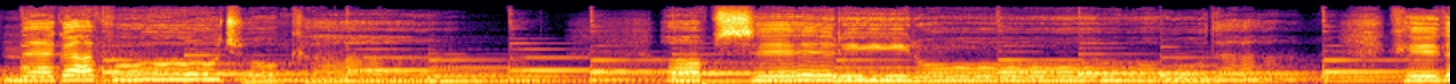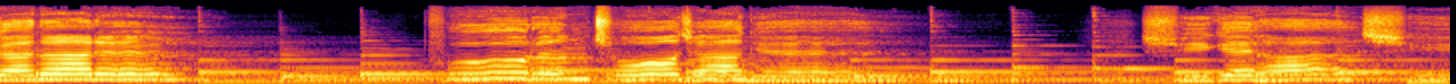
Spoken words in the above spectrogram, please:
내가 부족함 없으리로다. 그가 나를 푸른 초장에 쉬게 하시고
